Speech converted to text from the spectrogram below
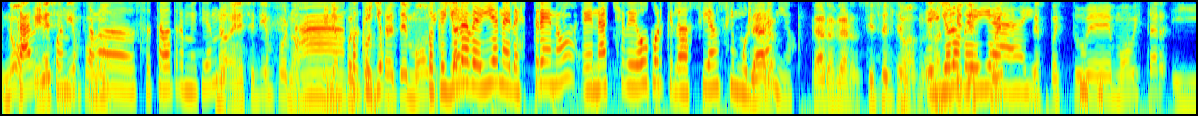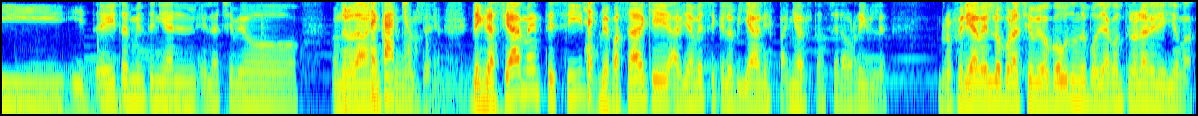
No, cable en ese cuando tiempo estaba- se estaba transmitiendo. No, en ese tiempo no. Ah, y después porque yo- contraté Movistar. porque yo la veía en el estreno en HBO porque lo hacían simultáneo. Claro, claro, sí es el tema. pero Eh, yo lo veía Después, ahí. después tuve Movistar y, y ahí también tenía el, el HBO donde lo daban Te en cacho. simultáneo. Desgraciadamente sí, Sí. me pasaba que había veces que lo pillaba en español, entonces era horrible. Prefería verlo por HBO Go donde podía controlar el idioma.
